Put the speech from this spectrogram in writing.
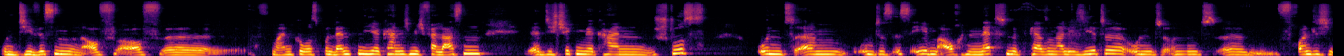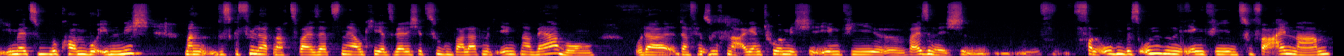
und die wissen, auf, auf, äh, auf meinen Korrespondenten hier kann ich mich verlassen. Äh, die schicken mir keinen Stuss und, ähm, und es ist eben auch nett, eine personalisierte und, und ähm, freundliche E-Mail zu bekommen, wo eben nicht man das Gefühl hat nach zwei Sätzen, ja, okay, jetzt werde ich jetzt zugeballert mit irgendeiner Werbung. Oder da versucht eine Agentur mich irgendwie, äh, weiß ich nicht, von oben bis unten irgendwie zu vereinnahmen.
